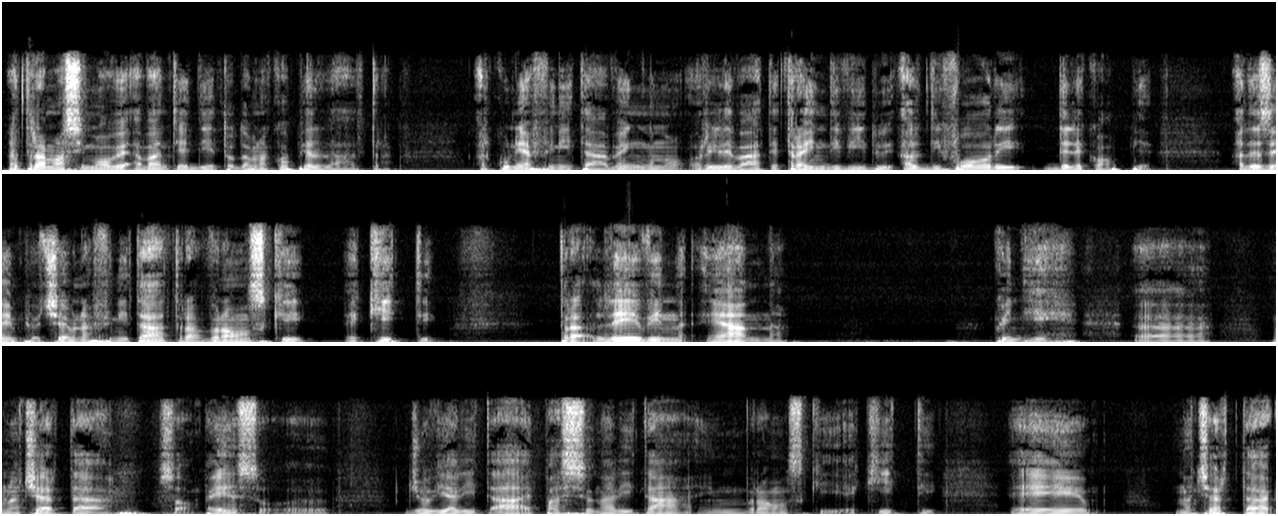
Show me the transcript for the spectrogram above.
La trama si muove avanti e dietro da una coppia all'altra. Alcune affinità vengono rilevate tra individui al di fuori delle coppie. Ad esempio, c'è un'affinità tra Vronsky e Kitty, tra Levin e Anna, quindi eh, una certa, so, penso, eh, giovialità e passionalità in Vronsky e Kitty e una certa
